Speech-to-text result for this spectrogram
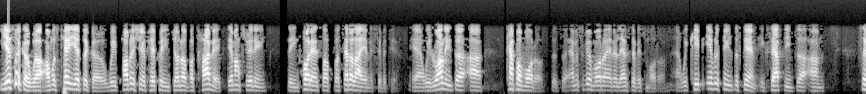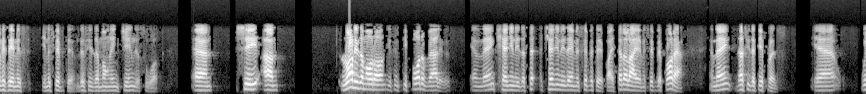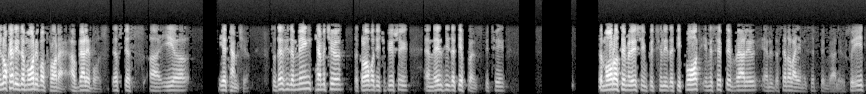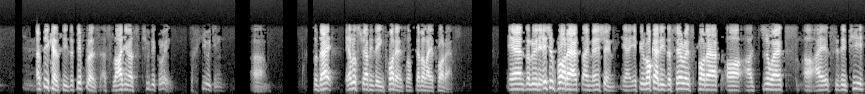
years ago, well, almost 10 years ago, we published a paper in Journal of Climate demonstrating the importance of satellite emissivity. And we run the uh, couple models, the atmosphere model and the land surface model. And we keep everything the same except the um, surface emiss emissivity. This is the Menglin Jin's work. And she um, running the model using default values and then changing the, changing the emissivity by satellite emissivity product. And then that is the difference. And we look at the multiple product uh, variables. That's just uh, year air temperature. So this is the mean temperature, the global distribution, and then see the difference between the model simulation between the default emissivity value and the satellite emissivity value. So it, as you can see, the difference as large as two degrees. It's huge. Um, so that illustrates the importance of satellite products. And the radiation products I mentioned, yeah, if you look at it, the CERES product or uh, GEWEX, uh, ISCCP,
